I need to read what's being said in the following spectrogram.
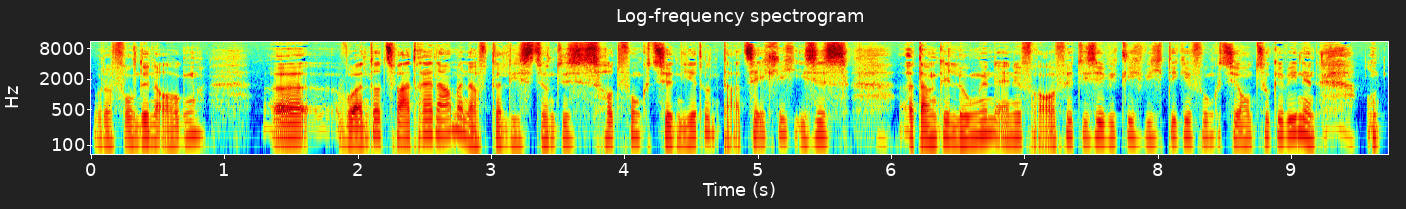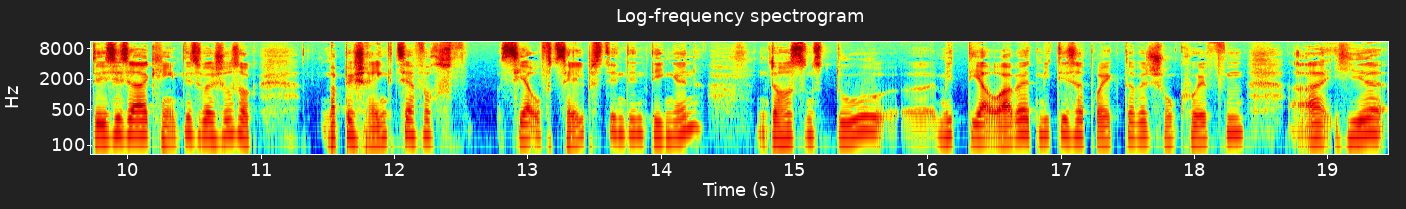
oder von den Augen, äh, waren da zwei, drei Namen auf der Liste und das hat funktioniert und tatsächlich ist es äh, dann gelungen, eine Frau für diese wirklich wichtige Funktion zu gewinnen. Und das ist eine Erkenntnis, wo ich schon sage, man beschränkt sich einfach sehr oft selbst in den Dingen. Und da hast uns du äh, mit der Arbeit, mit dieser Projektarbeit schon geholfen, äh, hier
